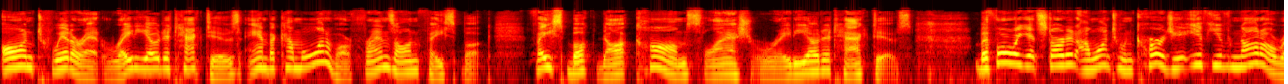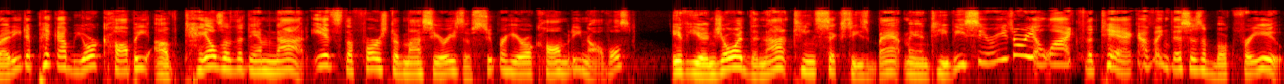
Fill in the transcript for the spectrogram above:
on Twitter at Radio Detectives and become one of our friends on Facebook, facebook.com slash Radio Detectives. Before we get started, I want to encourage you, if you've not already, to pick up your copy of Tales of the Dim Knight. It's the first of my series of superhero comedy novels. If you enjoyed the 1960s Batman TV series or you like the Tick, I think this is a book for you.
